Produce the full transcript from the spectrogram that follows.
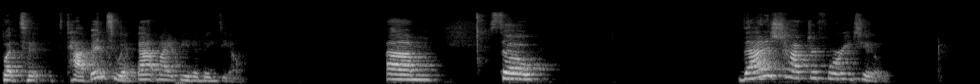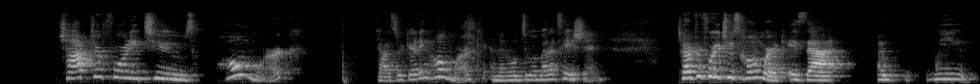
But to tap into it, that might be the big deal. Um, so that is chapter 42. Chapter 42's homework, guys are getting homework, and then we'll do a meditation. Chapter 42's homework is that I, we,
